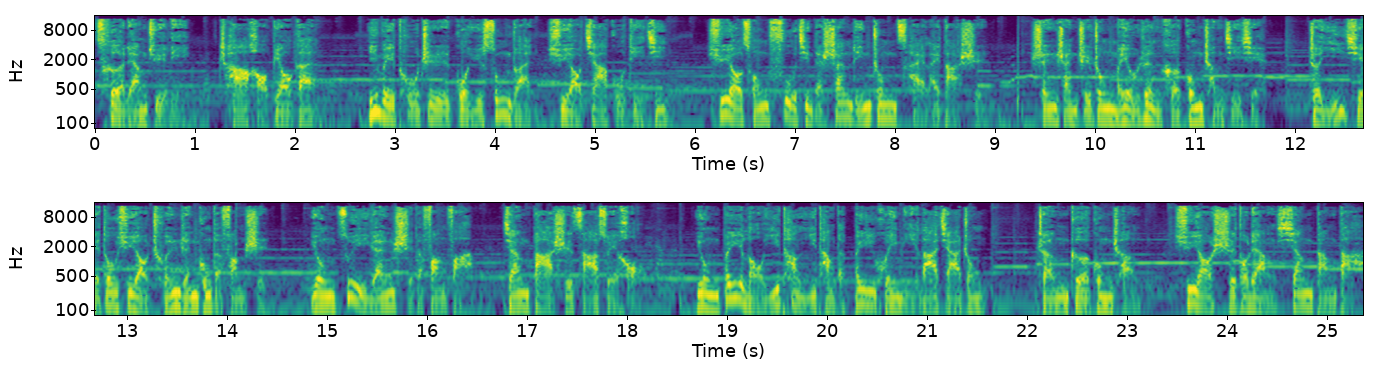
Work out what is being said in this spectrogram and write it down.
测量距离，插好标杆。因为土质过于松软，需要加固地基，需要从附近的山林中采来大石。深山之中没有任何工程机械，这一切都需要纯人工的方式，用最原始的方法将大石砸碎后。用背篓一趟一趟的背回米拉家中，整个工程需要石头量相当大，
